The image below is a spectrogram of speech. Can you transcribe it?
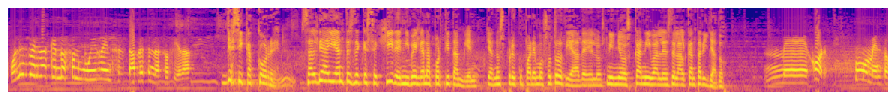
¿Cuál es verdad que no son muy reinsertables en la sociedad? Jessica, corre. Sal de ahí antes de que se giren y vengan a por ti también. Ya nos preocuparemos otro día de los niños caníbales del alcantarillado. Mejor. Un momento.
